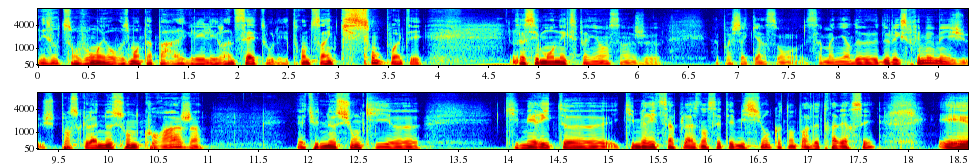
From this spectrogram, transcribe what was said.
les autres s'en vont. Et heureusement, tu n'as pas réglé les 27 ou les 35 qui sont pointés. Ça, c'est mon expérience. Hein. Après, chacun son, sa manière de, l'exprimer. Mais je, pense que la notion de courage est une notion qui, euh, qui, mérite, euh, qui mérite sa place dans cette émission quand on parle de traversée. Et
